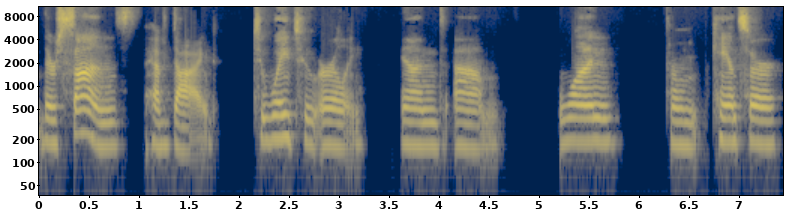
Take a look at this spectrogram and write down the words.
their sons have died too way too early, and um, one from cancer,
